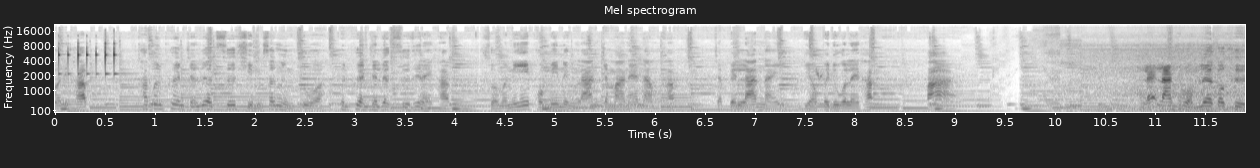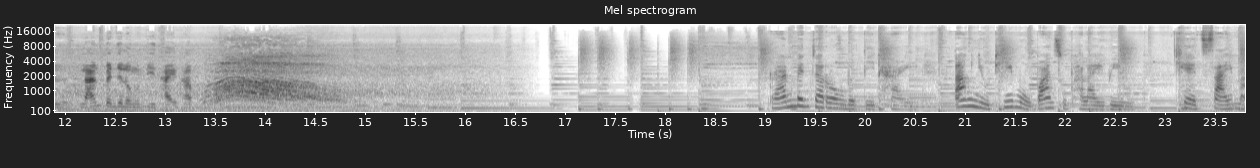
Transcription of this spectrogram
สวัสดีครับ ถ้าเพื่อนๆจะเลือกซื้อขิมสักหนึ่งตัว เพื่อนๆจะเลือกซื้อที่ไหนครับ ส่วนวันนี้ผมมีหนึ่งร้านจะมาแนะนำครับ จะเป็นร้านไหน เดี๋ยวไปดูกันเลยครับ ป้า และร้านที่ผมเลือกก็คือ ร้านเบญจรงดนตรีไทยครับ ร้านเบญจรงดนตรีไทย ตั้งอยู่ที่หมู่บ้านสุภาลัยวิว เขตสายไหม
